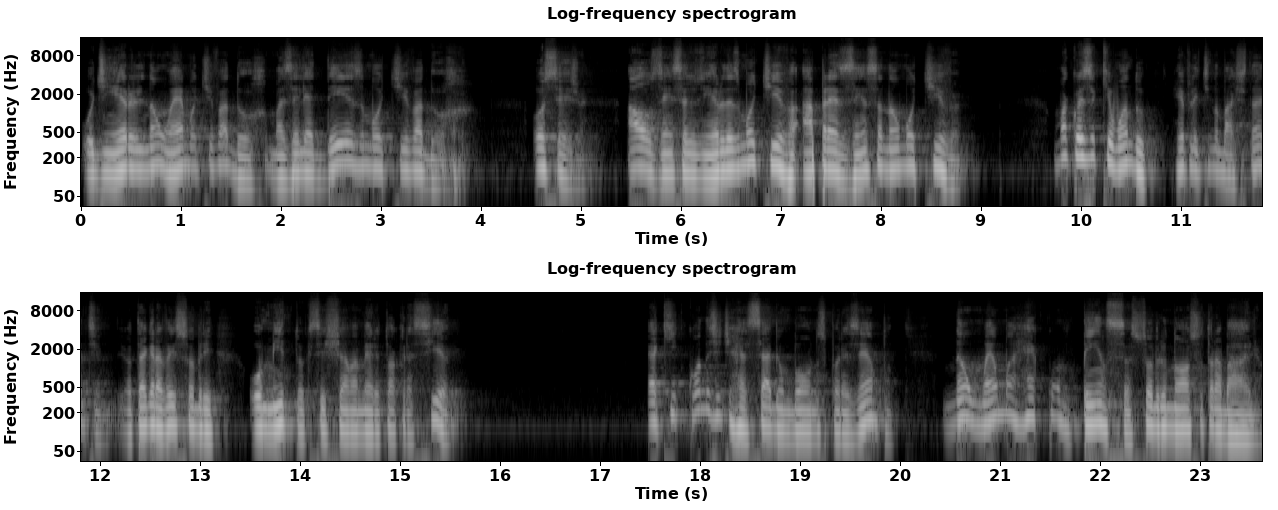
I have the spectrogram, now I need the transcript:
o dinheiro ele não é motivador, mas ele é desmotivador. Ou seja, a ausência do dinheiro desmotiva, a presença não motiva. Uma coisa que eu ando refletindo bastante, eu até gravei sobre o mito que se chama meritocracia, é que quando a gente recebe um bônus, por exemplo, não é uma recompensa sobre o nosso trabalho.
